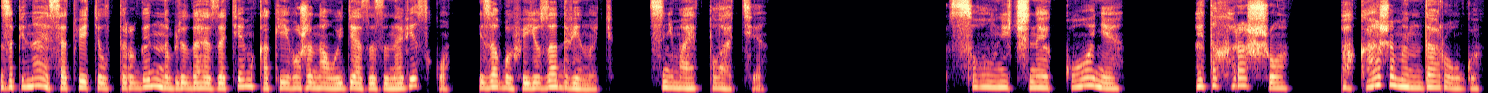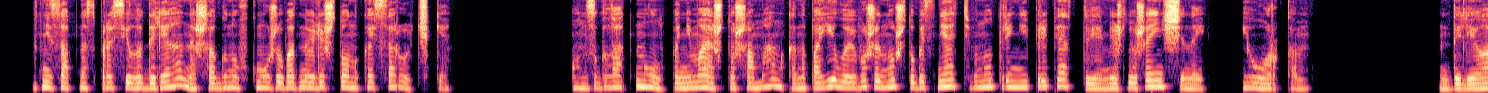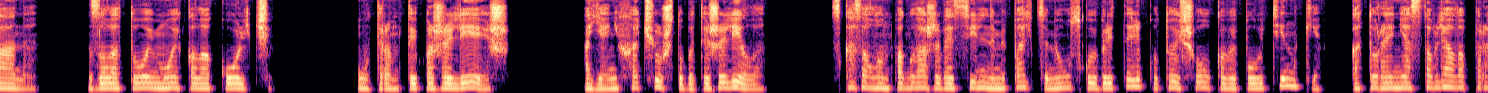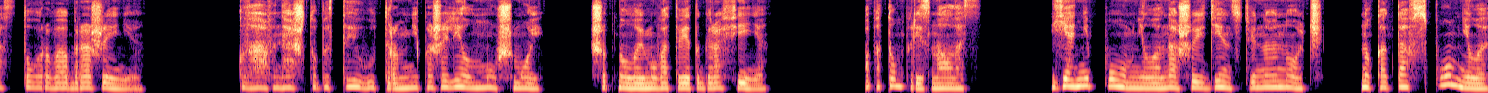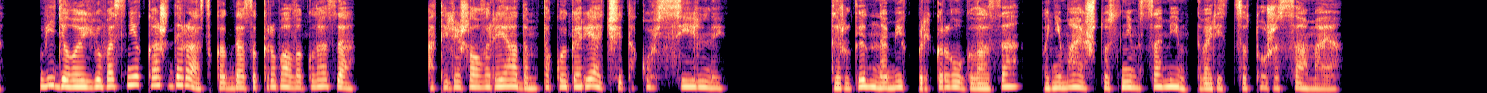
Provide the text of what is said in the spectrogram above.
Запинаясь, ответил Турген, наблюдая за тем, как его жена, уйдя за занавеску и забыв ее задвинуть, снимает платье. «Солнечные кони? Это хорошо. Покажем им дорогу?» — внезапно спросила Дариана, шагнув к мужу в одной лишь тонкой сорочке. Он сглотнул, понимая, что шаманка напоила его жену, чтобы снять внутренние препятствия между женщиной и орком. Делиана, золотой мой колокольчик. Утром ты пожалеешь, а я не хочу, чтобы ты жалела, сказал он, поглаживая сильными пальцами узкую бретельку той шелковой паутинки, которая не оставляла простора воображению. «Главное, чтобы ты утром не пожалел, муж мой», — шепнула ему в ответ графиня. А потом призналась. «Я не помнила нашу единственную ночь но когда вспомнила, видела ее во сне каждый раз, когда закрывала глаза. А ты лежал рядом, такой горячий, такой сильный. Тыргын на миг прикрыл глаза, понимая, что с ним самим творится то же самое.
